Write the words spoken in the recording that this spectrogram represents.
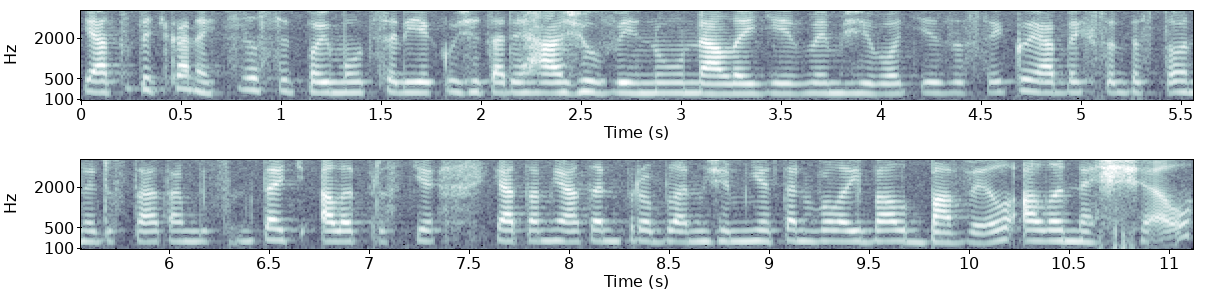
já to teďka nechci zase pojmout celý, jako že tady hážu vinu na lidi v mém životě, zase jako já bych se bez toho nedostala tam, kde jsem teď, ale prostě já tam měla ten problém, že mě ten volejbal bavil, ale nešel.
